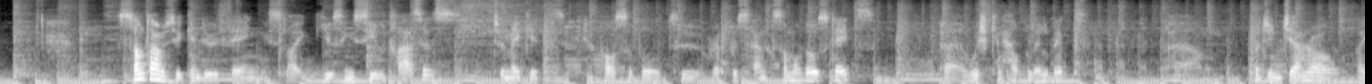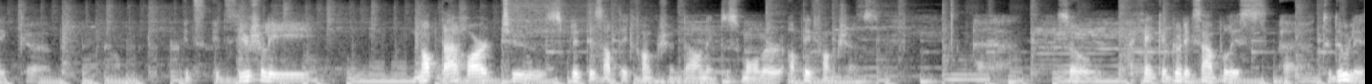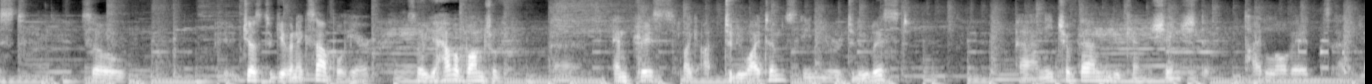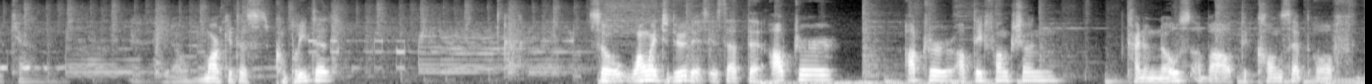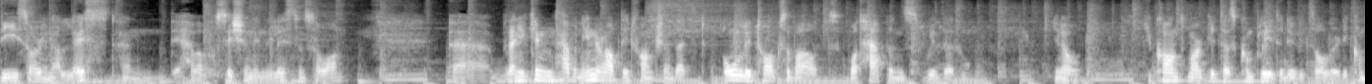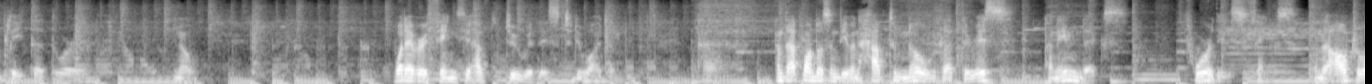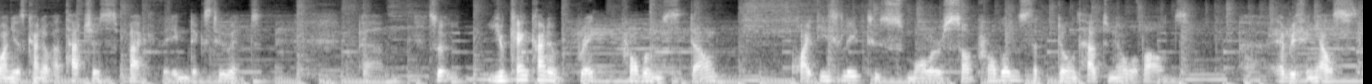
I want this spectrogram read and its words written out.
Sometimes you can do things like using sealed classes to make it impossible to represent some of those states, uh, which can help a little bit. Um, but in general, like uh, it's it's usually not that hard to split this update function down into smaller update functions. Uh, so I think a good example is uh, to-do list. So just to give an example here, so you have a bunch of uh, entries like uh, to-do items in your to-do list, and each of them you can change the title of it, and you can, you know, mark it as completed. So one way to do this is that the outer outer update function kind of knows about the concept of these are in a list and they have a position in the list and so on. Uh, then you can have an inner update function that only talks about what happens with a, you know, you can't mark it as completed if it's already completed, or you know, whatever things you have to do with this to-do item. Uh, and that one doesn't even have to know that there is an index for these things, and the outer one just kind of attaches back the index to it. Um, so you can kind of break problems down quite easily to smaller sub problems that don't have to know about uh, everything else.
